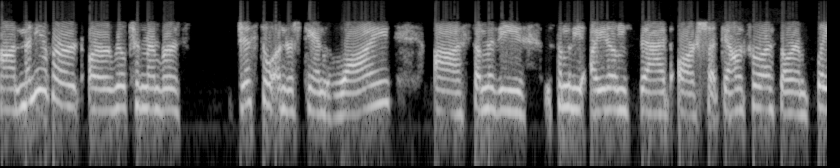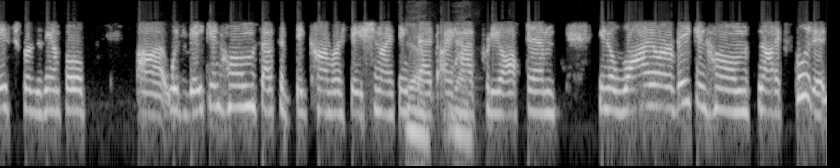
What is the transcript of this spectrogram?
uh, many of our, our realtor members just don't understand why uh, some of these some of the items that are shut down for us are in place. For example, uh, with vacant homes, that's a big conversation I think Yeah, that I yeah. have pretty often. You know, why are vacant homes not excluded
